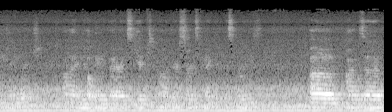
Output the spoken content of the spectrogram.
Agent Orange, uh, and helping veterans get uh, their service-connected disabilities. Um, I was a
